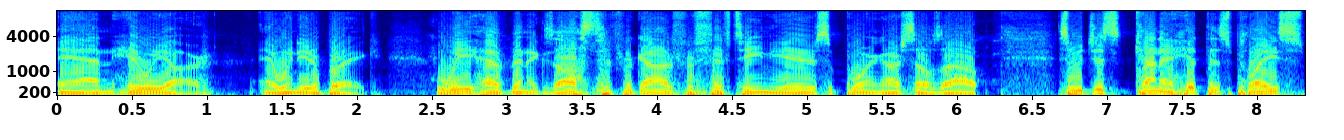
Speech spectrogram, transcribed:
And here we are, and we need a break. We have been exhausted for God for 15 years, pouring ourselves out. So we just kind of hit this place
